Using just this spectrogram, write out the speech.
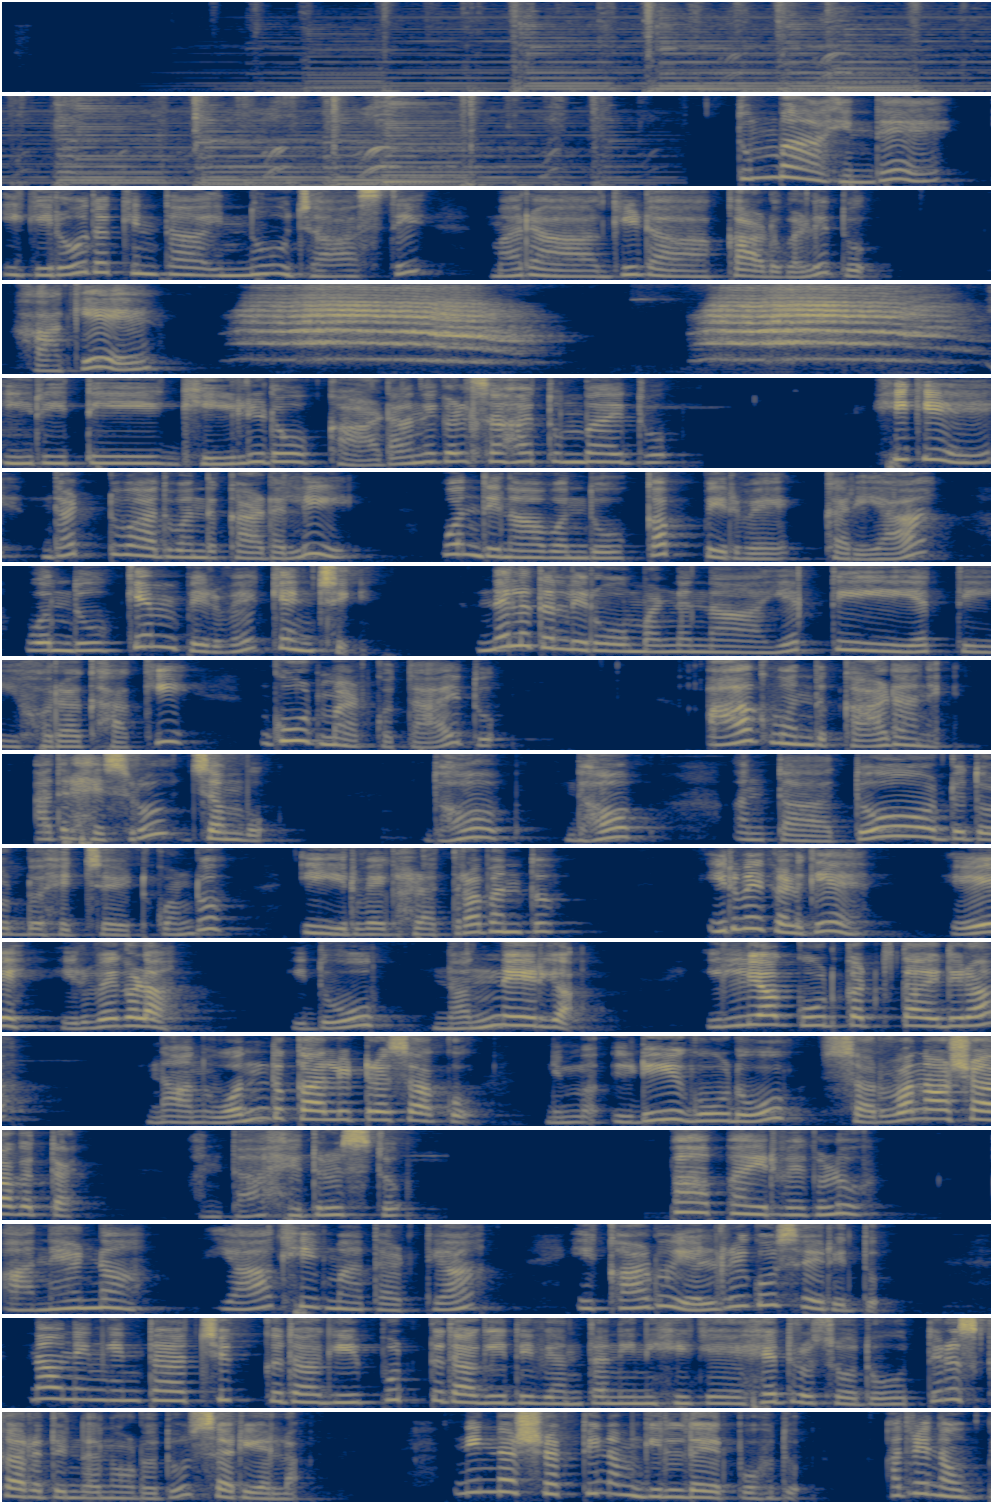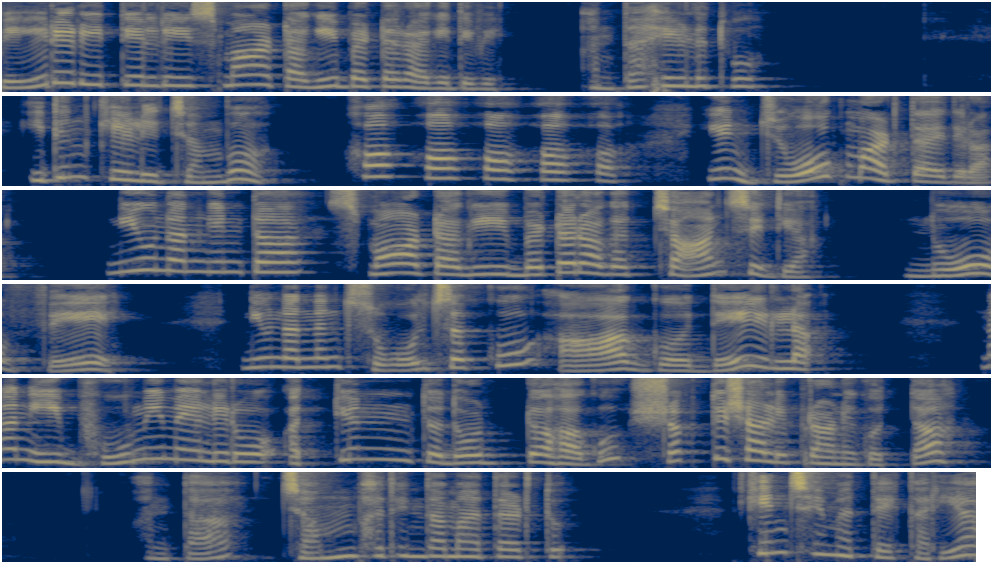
ತುಂಬ ಹಿಂದೆ ಈಗಿರೋದಕ್ಕಿಂತ ಇನ್ನೂ ಜಾಸ್ತಿ ಮರ, ಗಿಡ, ಕಾಡುಗಳಿದ್ವು. ಹಾಗೆ ಈ ರೀತಿ ಗೀಳಿಡೋ ಕಾಡಾನೆಗಳು ಸಹ ತುಂಬ ಇದ್ವು. ಹೀಗೆ ದಟ್ಟವಾದ ಒಂದು ಕಾಡಲ್ಲಿ ಒಂದಿನ ಒಂದು ಕಪ್ಪಿರುವೆ ಕರಿಯ, ಒಂದು ಕೆಂಪಿರುವೆ ಕೆಂಚಿ. ನೆಲದಲ್ಲಿರೋ ಮಣ್ಣನ್ನು ಎತ್ತಿ ಎತ್ತಿ ಹೊರಗೆ ಹಾಕಿ ಗೂಡ್ ಮಾಡ್ಕೋತಾ ಇದ್ವು. ಆಗ ಒಂದು ಕಾಡಾನೆ, ಅದರ ಹೆಸರು ಜಂಬೋ. ಧೋಪ್ ಧೋಪ್ ಅಂತ ದೊಡ್ಡ ದೊಡ್ಡ ಹೆಜ್ಜೆ ಇಟ್ಕೊಂಡು ಈ ಇರುವೆಗಳ ಹತ್ರ ಬಂತು. ಇರುವೆಗಳಿಗೆ, ಏ ಇರುವೆಗಳ, ಇದು ನನ್ನ ಏರಿಯಾ ಇಲ್ಯಾಕೆ ಗೂಡು ಕಟ್ತಾ ಇದ್ದೀರಾ? ನಾನು ಒಂದು ಕಾಲಿಟ್ರೆ ಸಾಕು. ನಿಮ್ಮ ಇಡೀ ಗೂಡು ಸರ್ವನಾಶ ಆಗುತ್ತೆ ಅಂತ ಹೆದರಿಸ್ತು. ಪಾಪ ಇರುವೆಗಳು ಆನೆ ಅಣ್ಣ ಯಾಕೆ ಹೀಗೆ ಮಾತಾಡ್ತೀಯಾ? ಈ ಕಾಡು ಎಲ್ರಿಗೂ ಸೇರಿದ್ದು. ನಾವು ನಿನಗಿಂತ ಚಿಕ್ಕದಾಗಿ, ಪುಟ್ಟದಾಗಿ ಇದ್ದೀವಿ ಅಂತ ನೀನು ಹೀಗೆ ಹೆದರಿಸೋದು, ತಿರಸ್ಕಾರದಿಂದ ನೋಡೋದು ಸರಿಯಲ್ಲ. ನಿನ್ನ ಶಕ್ತಿ ನಮಗಿಲ್ಲದೆ ಇರಬಹುದು. ಆದರೆ ನಾವು ಬೇರೆ ರೀತಿಯಲ್ಲಿ ಸ್ಮಾರ್ಟಾಗಿ ಬೆಟರ್ ಆಗಿದ್ದೀವಿ. ಅಂತ ಹೇಳಿದ್ವು. ಇದನ್ನು ಕೇಳಿ ಜಂಬೋ, ಹೋ ಹೋ ಹೋ ಹೋ ಹೋ, ಏನು ಜೋಕ್ ಮಾಡ್ತಾ ಇದ್ದೀರಾ? ನೀವು ನನಗಿಂತ ಸ್ಮಾರ್ಟಾಗಿ ಬೆಟರ್ ಆಗೋ ಚಾನ್ಸ್ ಇದೆಯಾ? No way. ನೀವು ನನ್ನನ್ನು ಸೋಲ್ಸೋಕ್ಕೂ ಆಗೋದೇ ಇಲ್ಲ. ನಾನು ಈ ಭೂಮಿ ಮೇಲಿರೋ ಅತ್ಯಂತ ದೊಡ್ಡ ಹಾಗೂ ಶಕ್ತಿಶಾಲಿ ಪ್ರಾಣಿ ಗೊತ್ತಾ? ಅಂತ ಜಂಭದಿಂದ ಮಾತಾಡ್ತು. ಕೆಂಚಿ ಮತ್ತೆ ಕರಿಯ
